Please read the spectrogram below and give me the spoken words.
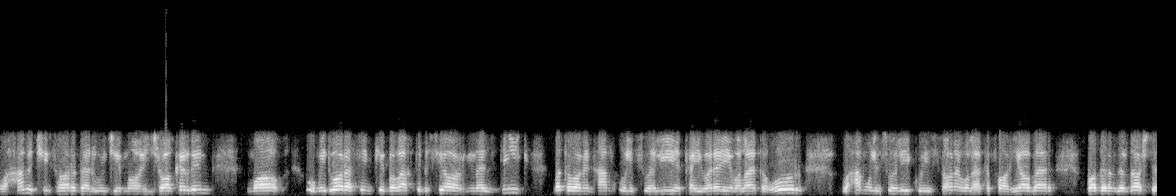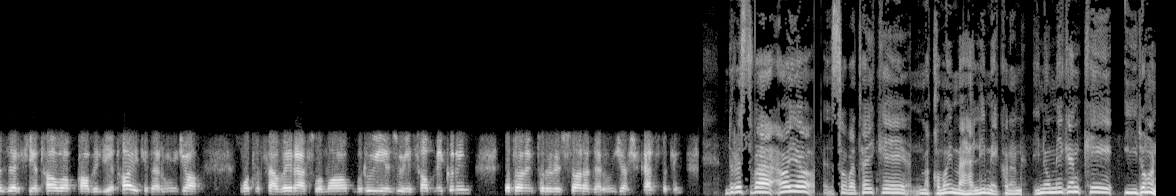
و همه چیزها را در اونجا ما اجرا کردیم. ما امیدوار هستیم که به وقت بسیار نزدیک بتوانیم هم ولسوالی تیوره ولایت غور و هم ولسوالی کوهستان ولایت فاریاب با در نظر داشت ظرفیت ها و قابلیت هایی که در اونجا متصور است و ما روی زو حساب می‌کنیم. بتوانیم تروریست را در اونجا شکست بدیم درست. و آیا صحبت هایی که مقام های محلی می‌کنن اینو میگن که ایران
